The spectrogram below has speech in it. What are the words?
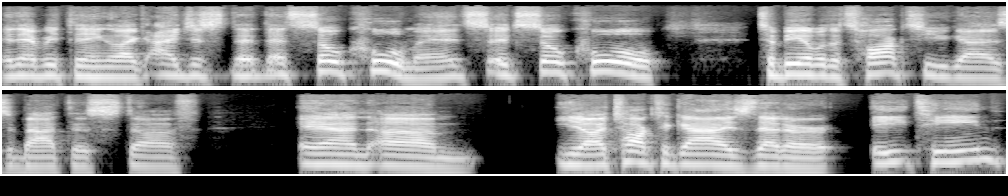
and everything. Like I just that, that's so cool, man. It's it's so cool to be able to talk to you guys about this stuff. And um you know, I talk to guys that are 18,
